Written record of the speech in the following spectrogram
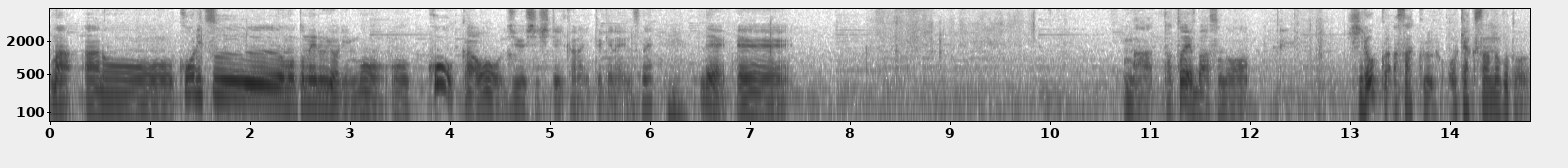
まああのー効率を求めるよりもお効果を重視していかないといけないんですね。で、えーまあ、例えばその広く浅くお客さんのことを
